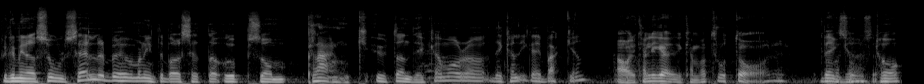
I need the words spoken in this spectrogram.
För du menar solceller behöver man inte bara sätta upp som plank utan det kan, vara, det kan ligga i backen? Ja, det kan, ligga, det kan vara trottoarer, Väggar, tak?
